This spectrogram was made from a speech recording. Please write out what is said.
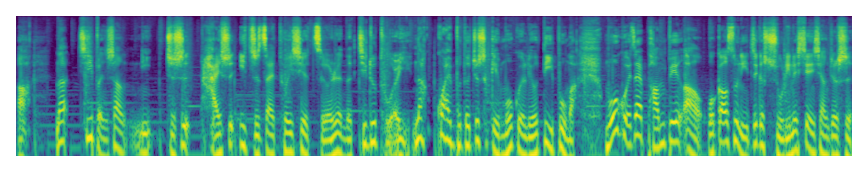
啊。那基本上你只是还是一直在推卸责任的基督徒而已，那怪不得就是给魔鬼留地步嘛。魔鬼在旁边啊，我告诉你，这个属灵的现象就是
